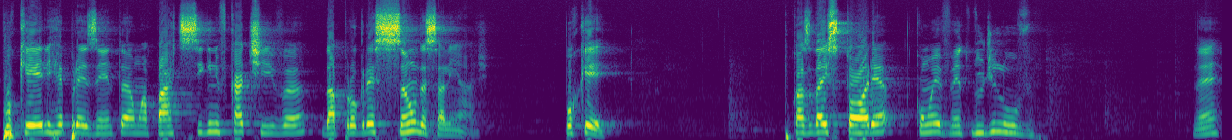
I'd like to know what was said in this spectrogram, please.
porque ele representa uma parte significativa da progressão dessa linhagem. Por quê? Por causa da história com o evento do dilúvio. Né?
